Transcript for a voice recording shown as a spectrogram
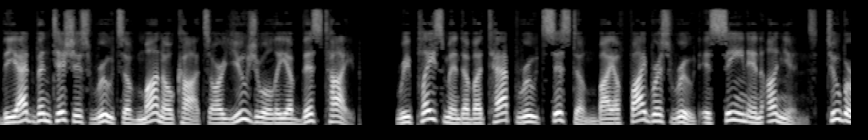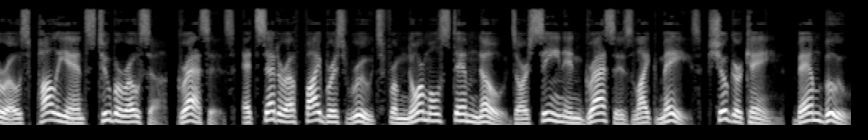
The adventitious roots of monocots are usually of this type. Replacement of a tap root system by a fibrous root is seen in onions, tuberose Polianthes tuberosa, grasses, etc. Fibrous roots from normal stem nodes are seen in grasses like maize, sugarcane, bamboo,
